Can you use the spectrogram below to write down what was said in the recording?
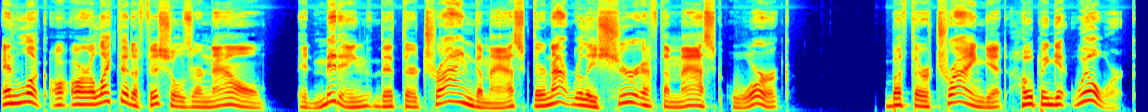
And look, our, our, elected officials are now admitting that they're trying the mask. They're not really sure if the mask work, but they're trying it, hoping it will work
